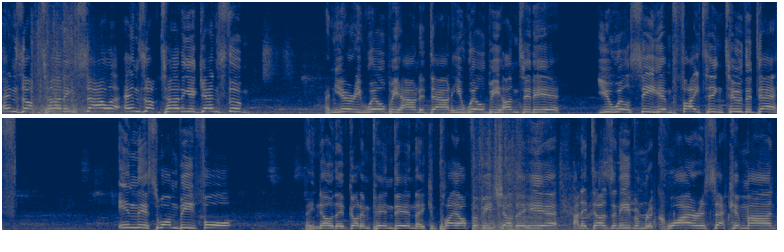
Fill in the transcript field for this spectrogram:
ends up turning sour, ends up turning against them. And yuurih will be hounded down. He will be hunted here. You will see him fighting to the death in this 1v4. They know they've got him pinned in. They can play off of each other here, and it doesn't even require a second man.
